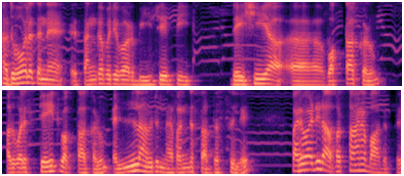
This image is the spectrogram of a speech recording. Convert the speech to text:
അതുപോലെ തന്നെ സംഘപരിവാർ ബി ജെ പി ദേശീയ വക്താക്കളും അതുപോലെ സ്റ്റേറ്റ് വക്താക്കളും എല്ലാവരും നിറഞ്ഞ സദസ്സിൽ പരിപാടിയുടെ അവസാന ഭാഗത്ത്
